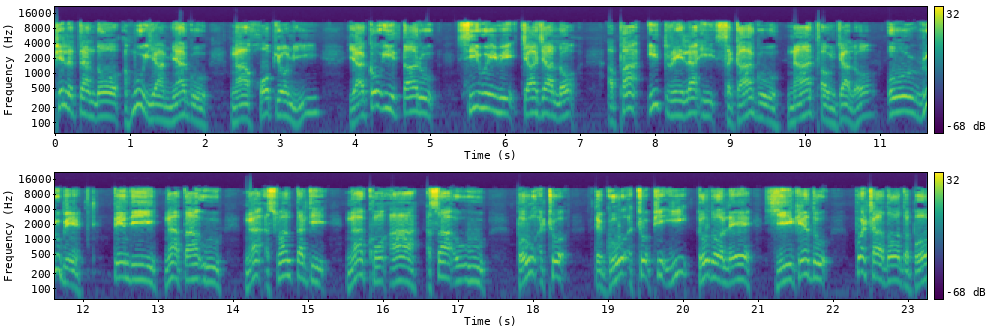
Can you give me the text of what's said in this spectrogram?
ဖြစ်လက်တန်သော အမှုအရာများကိုငါဟောပြောမည်ယာကုပ်၏သားတို့စည်းဝေး၍ကြားကြလော့အဖဣတရေလ၏စကားကို နားထောင်ကြလော့အိုရုဘင် တင်သည် ငါသားဦး ငါအစွမ်းတတ္တိ ငါခွန်အား အစအဦး ဘုံအထွတ်တကိုးအထွတ်ဖြစ်၏သို့တော်လည်း ရေကဲ့သို့ ပွက်ထသော သဘော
